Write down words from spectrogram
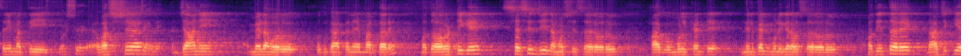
ಶ್ರೀಮತಿ ವರ್ಷ ಜಾನೆ. ಮೇಡಮ್ ಅವರು ಉದ್ಘಾಟನೆ ಮಾಡ್ತಾರೆ. ಮತ್ತು ಅವರೊಟ್ಟಿಗೆ ಶಶಿಲ್ ಜಿ ನಮೋಶಿ ಸರ್ ಅವರು ಹಾಗೂ ಮುಲ್ಕಂಟೆ ನಿಲ್ಕಂಠ ಮುಳಿಗೆರಾವ್ ಸರ್ ಅವರು ಮತ್ತು ಇತರೆ ರಾಜಕೀಯ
